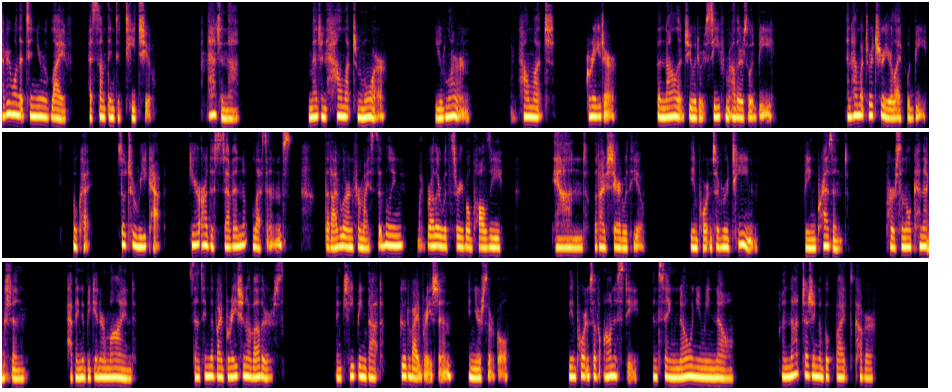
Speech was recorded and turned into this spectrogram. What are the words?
everyone that's in your life, has something to teach you. Imagine that. Imagine how much more you learn, how much greater the knowledge you would receive from others would be, and how much richer your life would be. Okay, so to recap, here are the seven lessons that I've learned from my sibling, my brother with cerebral palsy, and that I've shared with you. The importance of routine, being present, personal connection, having a beginner mind, sensing the vibration of others, and keeping that good vibration in your circle. The importance of honesty and saying no when you mean no, and not judging a book by its cover.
